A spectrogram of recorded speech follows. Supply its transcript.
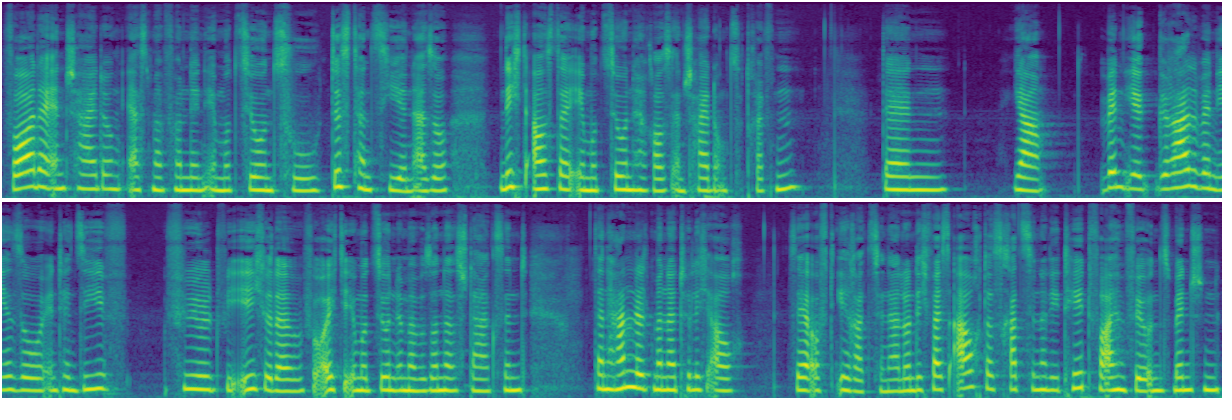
vor der Entscheidung erstmal von den Emotionen zu distanzieren, also nicht aus der Emotion heraus Entscheidungen zu treffen. Denn ja, wenn ihr, gerade wenn ihr so intensiv fühlt wie ich oder für euch die Emotionen immer besonders stark sind, dann handelt man natürlich auch sehr oft irrational. Und ich weiß auch, dass Rationalität vor allem für uns Menschen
